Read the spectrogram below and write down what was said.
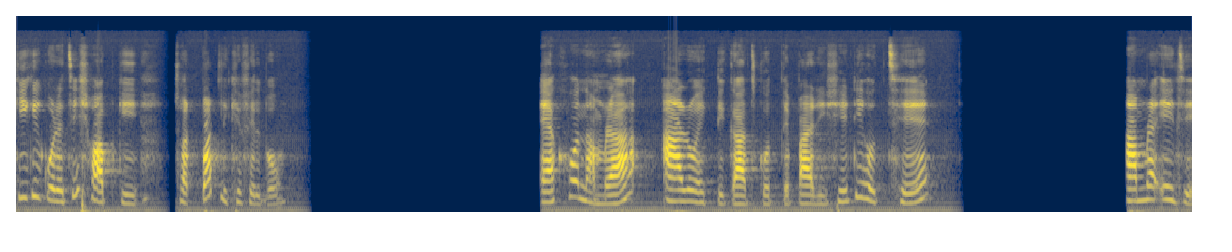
কি কি করেছি, সব কি ছটপট লিখে ফেলব। এখন আমরা আরও একটি কাজ করতে পারি, সেটি হচ্ছে আমরা এই যে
